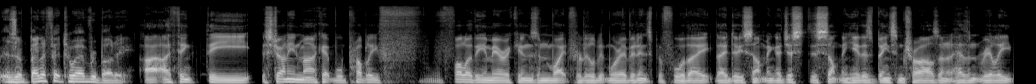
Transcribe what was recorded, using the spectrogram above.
is a benefit to everybody. I think the Australian market will probably f- follow the Americans and wait for a little bit more evidence before they, they do something. I just there's something here. There's been some trials and it hasn't really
